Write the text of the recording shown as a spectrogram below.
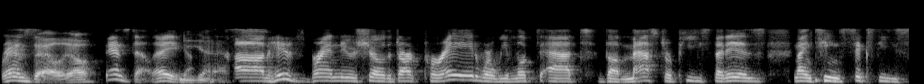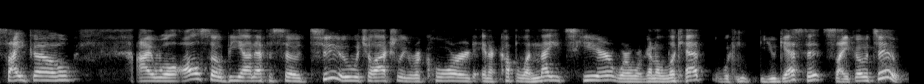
Ransdale, yo. Ransdell. There you go. Yes. Um, his brand new show, The Dark Parade, where we looked at the masterpiece that is 1960s Psycho. I will also be on episode two, which I'll actually record in a couple of nights here, where we're going to look at, you guessed it, Psycho 2.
